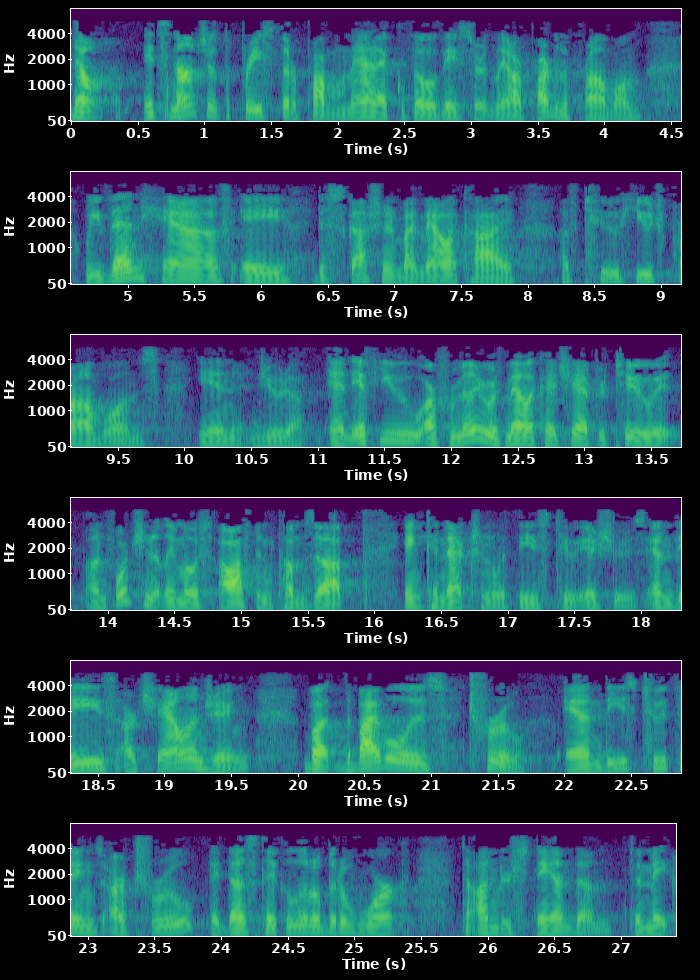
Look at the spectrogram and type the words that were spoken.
Now, it's not just the priests that are problematic, though they certainly are part of the problem. We then have a discussion by Malachi of two huge problems in Judah. And if you are familiar with Malachi chapter 2, it unfortunately most often comes up in connection with these two issues. And these are challenging, but the Bible is true. And these two things are true. It does take a little bit of work to understand them, to make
